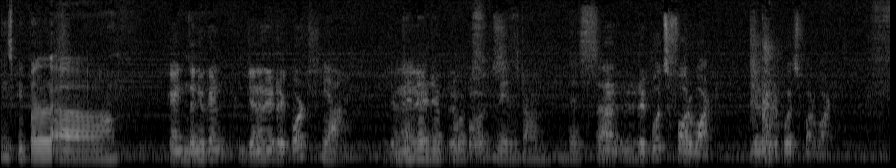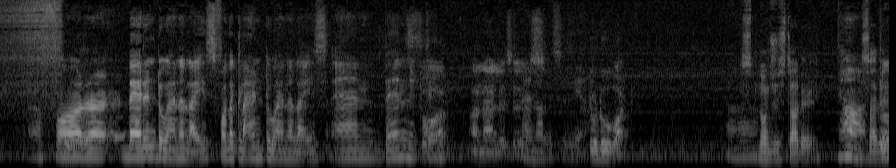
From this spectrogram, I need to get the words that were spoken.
these people uh, can then you can generate reports yeah generate, generate reports, reports based on this No, uh, reports for what? Generate reports for what? uh, for uh, Darren to analyze, for the client to analyze, and then it for can analysis. analysis. Yeah. To do what? S- Uh, Don't you study? huh, study. to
